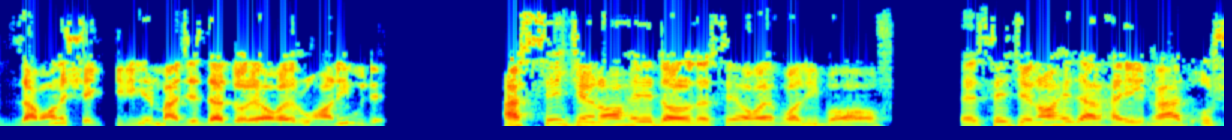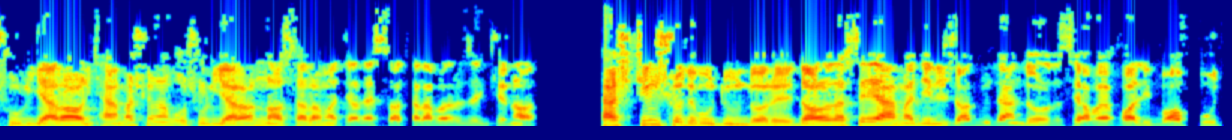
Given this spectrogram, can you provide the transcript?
زمان شکلی مجلس در دوره آقای روحانی بوده. از سه جناح دارادسته آقای قالیباف سه جناح در حقیقت اصولگران که همشون هم اصولگران ناسلامتی. حالا اصلاح طلبات بزنید کنار. تشکیل شده بود اون دوره. دارادسته احمدی نژاد بودن دارادسته آقای قالیباف بود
